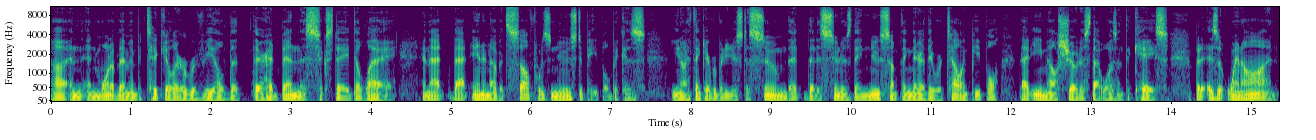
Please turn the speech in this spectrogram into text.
Uh, and, and one of them in particular revealed that there had been this six day delay. And that, that in and of itself was news to people because, you know, I think everybody just assumed that, that as soon as they knew something there, they were telling people. That email showed us that wasn't the case. But as it went on,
